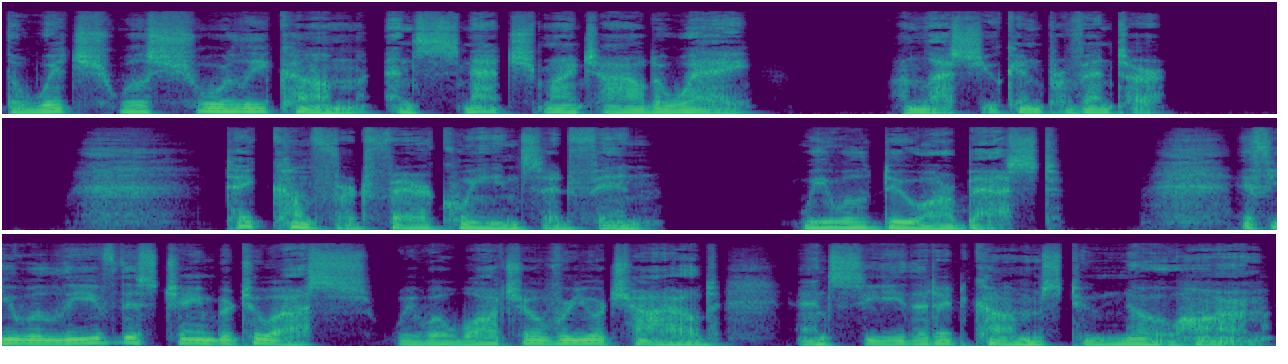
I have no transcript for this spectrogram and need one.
the witch will surely come and snatch my child away, unless you can prevent her. Take comfort, fair queen, said Finn. We will do our best. If you will leave this chamber to us, we will watch over your child and see that it comes to no harm.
